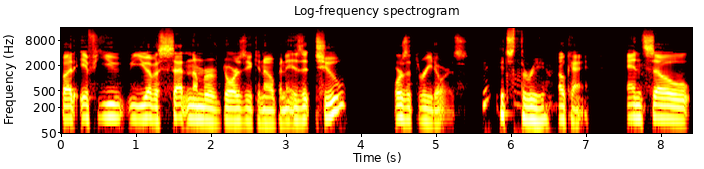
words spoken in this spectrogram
But if you you have a set number of doors you can open, is it two or is it three doors? It's three. Okay. And so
